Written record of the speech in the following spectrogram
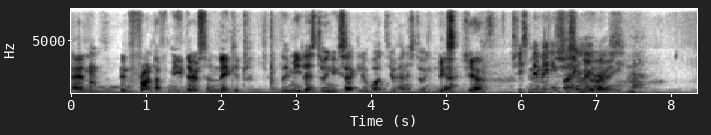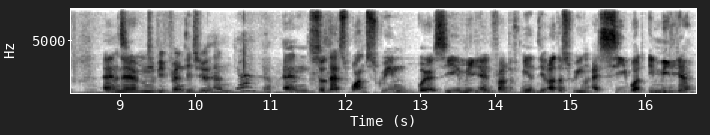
and in front of me, there's a naked. Emilia is doing exactly what Johan is doing. Ex- yeah. She's mimicking She's body language. mirroring. Yeah. And to um, be friendly to Johan. Yeah. and so that's one screen where I see Emilia in front of me, and the other screen I see what Emilia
